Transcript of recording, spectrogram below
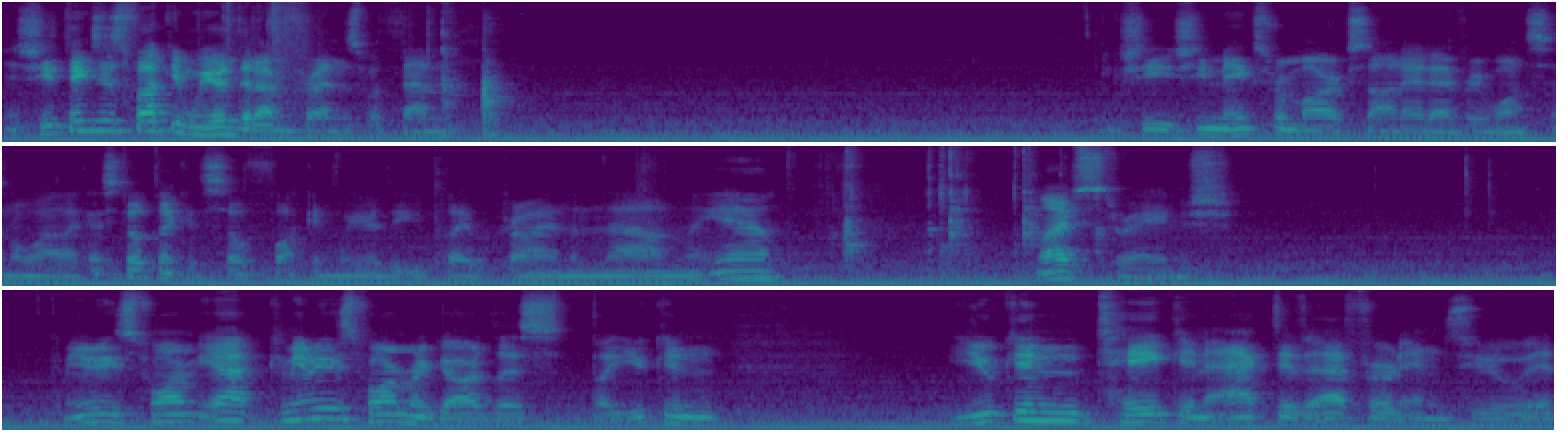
and she thinks it's fucking weird that I'm friends with them. She she makes remarks on it every once in a while. Like I still think it's so fucking weird that you play with crying them now. I'm like, yeah. Life's strange. Communities form, yeah, communities form regardless, but you can you can take an active effort into at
